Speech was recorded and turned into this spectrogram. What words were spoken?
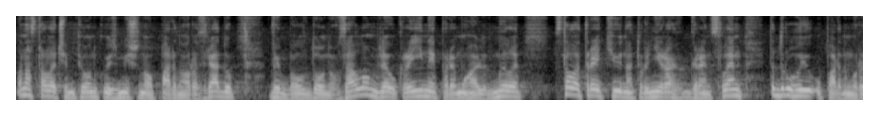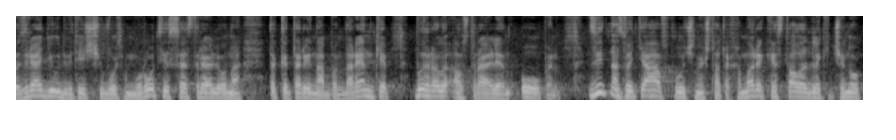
Вона стала чемпіонкою змішаного парного розряду Вимблдону. Загалом для України перемога Людмили стала третьою на турнірах Grand Slam та другою у парному розряді у 2008 році. Сестри Альона та Катерина Бондаренки виграли Australian Open. Звітна звитяга в Сполучених Штатах Америки стала для кічинок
